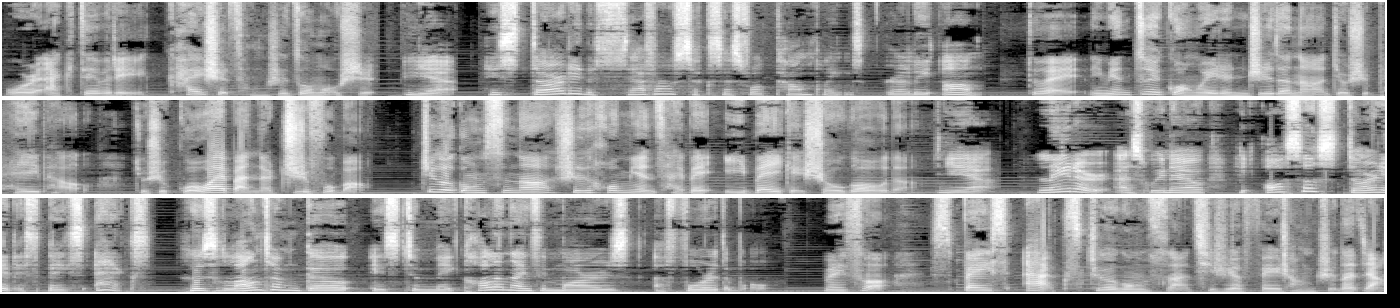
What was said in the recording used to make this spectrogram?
or activity，开始从事做某事。 Yeah, he started several successful companies early on. 对，里面最广为人知的呢，就是 PayPal，就是国外版的支付宝。这个公司呢，是后面才被 eBay 给收购的。 Yeah. Later, as we know, he also started SpaceX, whose long-term goal is to make colonizing Mars affordable. 没错，SpaceX 这个公司啊，其实也非常值得讲。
